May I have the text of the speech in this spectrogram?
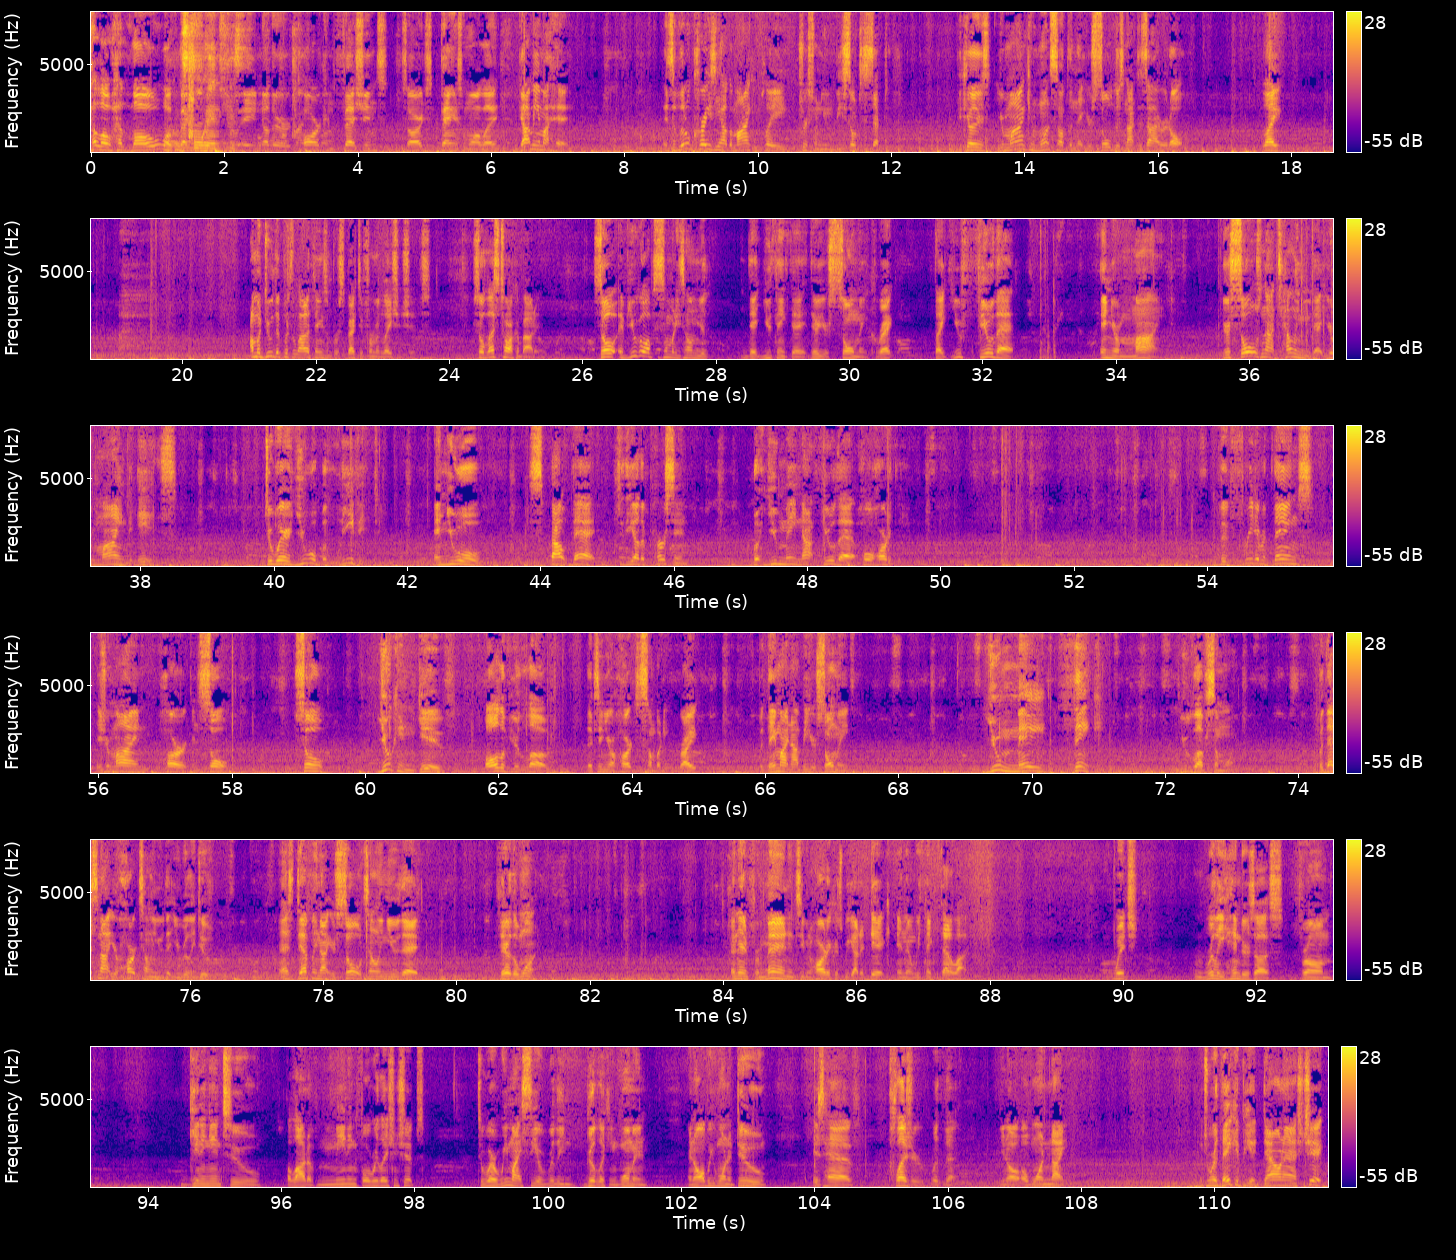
Hello, hello. Welcome back to another Car Confessions. Sorry, just banging some Wale. Got me in my head. It's a little crazy how the mind can play tricks on you and be so deceptive. Because your mind can want something that your soul does not desire at all. Like, I'm a dude that puts a lot of things in perspective from relationships. So let's talk about it. So if you go up to somebody's home, you that you think that they're your soulmate, correct? Like you feel that in your mind. Your soul's not telling you that, your mind is. To where you will believe it and you will spout that to the other person, but you may not feel that wholeheartedly. The three different things is your mind, heart, and soul. So you can give all of your love that's in your heart to somebody, right? But they might not be your soulmate. You may think you love someone, but that's not your heart telling you that you really do. And that's definitely not your soul telling you that they're the one. And then for men, it's even harder because we got a dick and then we think with that a lot which really hinders us from getting into a lot of meaningful relationships to where we might see a really good looking woman and all we want to do is have pleasure with them you know a one night. To where they could be a down ass chick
